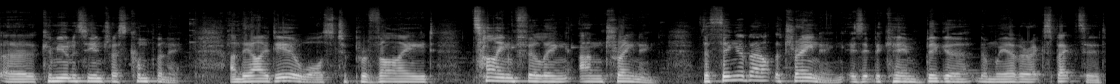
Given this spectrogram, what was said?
a community interest company, and the idea was to provide time filling and training. The thing about the training is it became bigger than we ever expected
